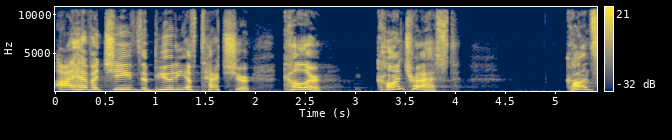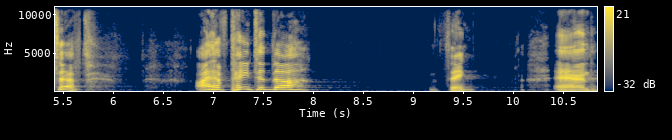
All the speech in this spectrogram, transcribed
I have achieved the beauty of texture, color, contrast, concept. I have painted the thing. And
